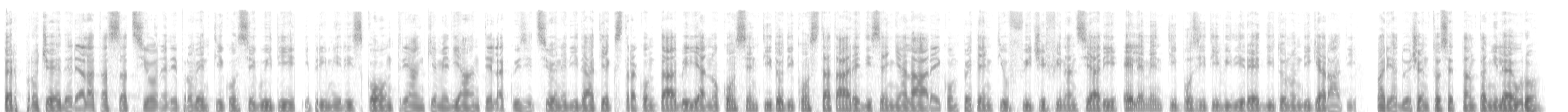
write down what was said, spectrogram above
per procedere alla tassazione dei proventi conseguiti. I primi riscontri, anche mediante l'acquisizione di dati extracontabili hanno consentito di constatare e di segnalare ai competenti uffici finanziari elementi positivi di reddito non dichiarati, pari a 270.000 euro.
